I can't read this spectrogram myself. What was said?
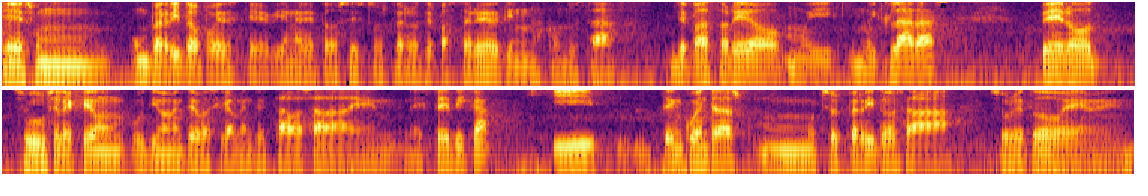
Es un, perrito pues que viene de todos estos perros de pastoreo, tiene unas conductas de pastoreo muy, muy claras, pero su selección últimamente básicamente está basada en estética y te encuentras muchos perritos, sobre todo en,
